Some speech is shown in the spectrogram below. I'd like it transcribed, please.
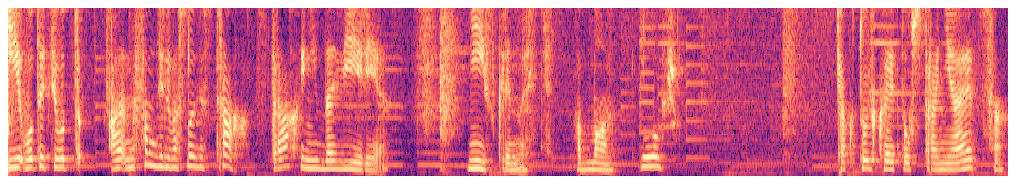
И вот эти вот... А на самом деле в основе страх. Страх и недоверие. Неискренность, обман. Ложь. Как только это устраняется,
